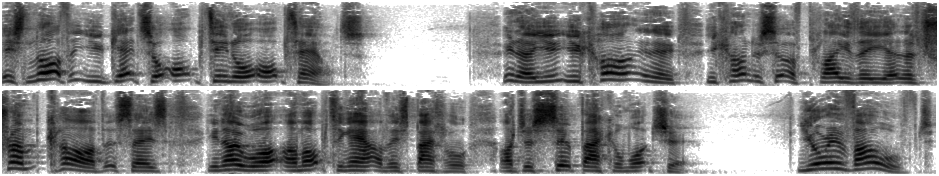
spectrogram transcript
It's not that you get to opt in or opt out. You know, you, you can't, you know, you can't just sort of play the, uh, the trump card that says, you know what, I'm opting out of this battle. I'll just sit back and watch it. You're involved.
